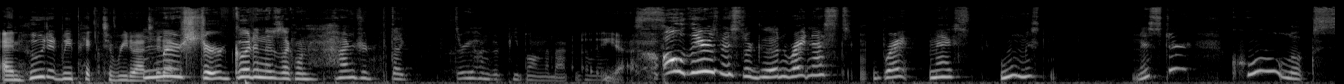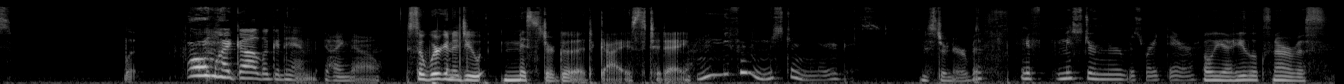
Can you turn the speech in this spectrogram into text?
And who did we pick to read about today? Mr. Good, and there's like 100, like 300 people on the back or something. Yes. Oh, there's Mr. Good, right next, right next. Ooh, Mr. Mr. Cool looks. What? Oh my God! Look at him. I know. So we're to do Mr. Good, guys, today. I'm for Mr. Nervous. Mr. Nervous? If Mr. Nervous right there. Oh, yeah, he looks nervous.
